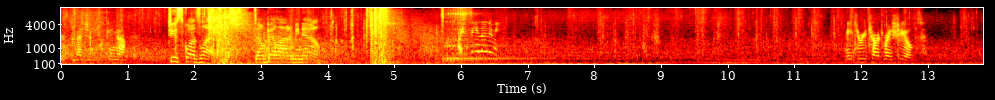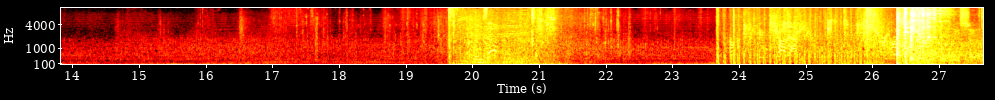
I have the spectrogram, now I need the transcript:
This dimension's looking up. Left. Don't bail out of me now. I see an enemy. Need to recharge my shields. Wings up. Focus is getting shot at. Reloading. Release shield.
